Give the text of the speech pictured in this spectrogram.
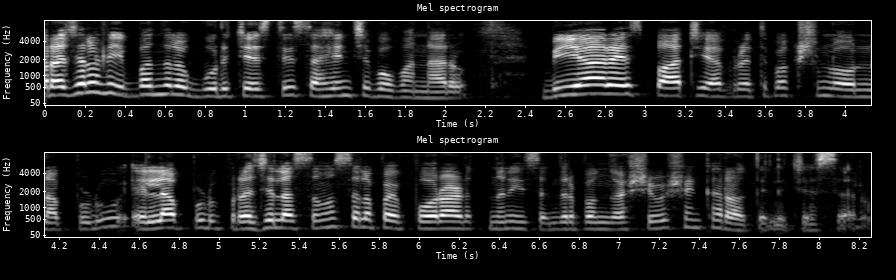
ప్రజలను ఇబ్బందులకు గురి చేస్తే సహించబోమన్నారు. బీఆర్ఎస్ పార్టీ ప్రతిపక్షంలో ఉన్నప్పుడు ఎల్లప్పుడూ ప్రజల సమస్యలపై పోరాడుతుందని ఈ సందర్భంగా శివశంకర్రావు తెలియజేశారు.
